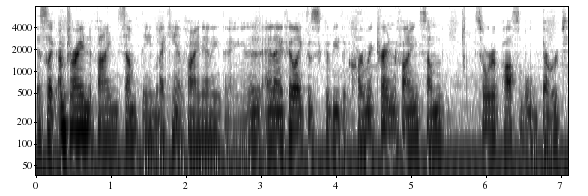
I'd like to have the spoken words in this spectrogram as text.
It's like i'm trying to find something but i can't find anything. And, and i feel like this could be the karmic trying to find some sort of possible dirt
